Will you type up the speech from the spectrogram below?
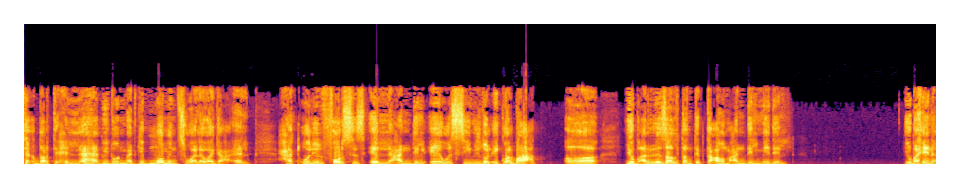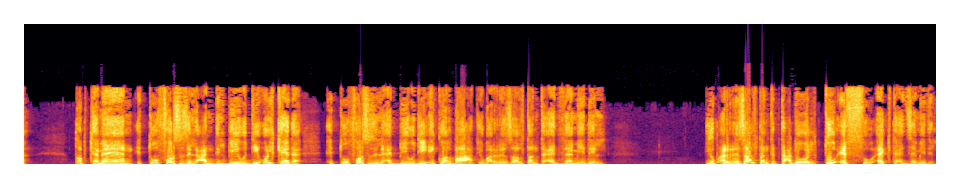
تقدر تحلها بدون ما تجيب moments ولا وجع قلب. هتقول ال forces اللي عند ال A وال C مش دول equal بعض؟ آه. يبقى ال resultant بتاعهم عند ال middle يبقى هنا. طب كمان ال two forces اللي عند ال B وال D قول كده. ال two forces اللي at B و D equal بعض. يبقى ال resultant at the middle يبقى ال resultant بتاع دول 2 F و act at the middle.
